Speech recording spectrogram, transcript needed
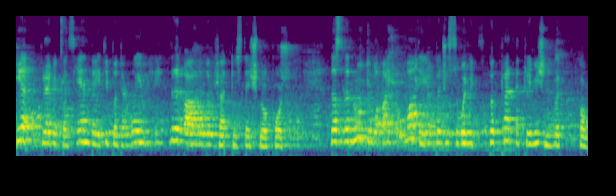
Є окремі пацієнти, які потребують тривалого діагностичного пошуку. На звернути увагу, я хочу сьогодні конкретно клінічним викликом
